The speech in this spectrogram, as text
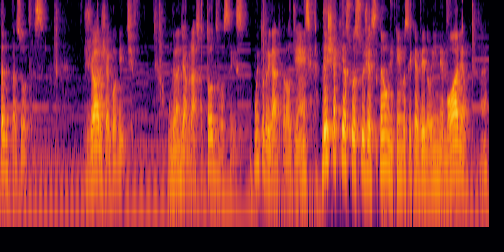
tantas outras. Jorge Agomide. Um grande abraço a todos vocês. Muito obrigado pela audiência. Deixe aqui a sua sugestão de quem você quer ver no In Memoriam. Né?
